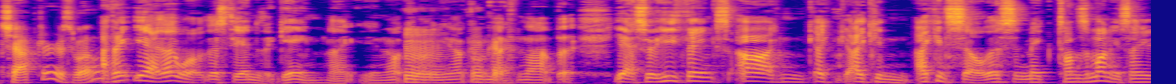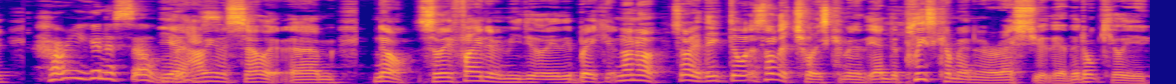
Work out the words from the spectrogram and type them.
chapter as well. I think, yeah, that, well, that's the end of the game. Like you're not, Hmm, you're not coming okay. back from that. But yeah, so he thinks, oh, I can, I, can- I can, I can sell this and make tons of money. It's like, How are you gonna sell yeah, this? how are you going to sell it? Um, no, so they find him immediately. They break it. No, no, sorry, they don't. It's not the Choi's coming at the end. The police come in and arrest you at the end. They don't kill you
